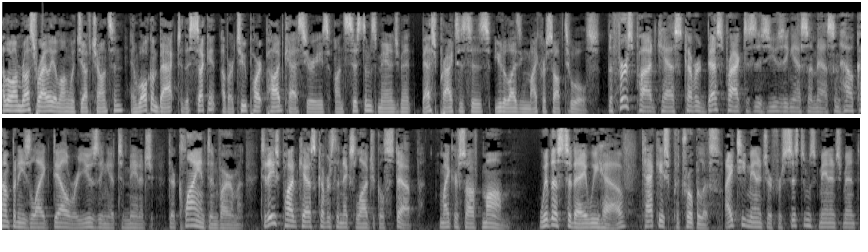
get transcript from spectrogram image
Hello, I'm Russ Riley along with Jeff Johnson, and welcome back to the second of our two-part podcast series on systems management, best practices utilizing Microsoft tools. The first podcast covered best practices using SMS and how companies like Dell were using it to manage their client environment. Today's podcast covers the next logical step, Microsoft MOM. With us today we have Takis Petropoulos, IT Manager for Systems Management,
